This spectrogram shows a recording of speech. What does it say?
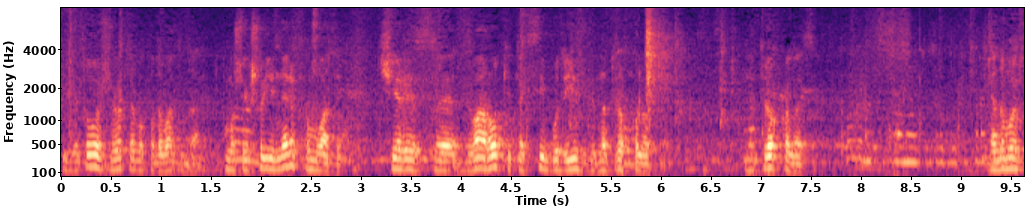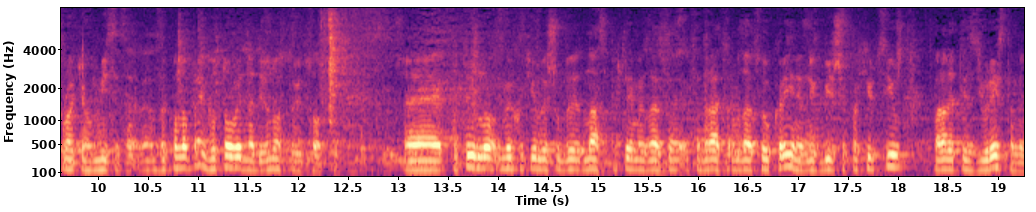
для того, що його треба подавати далі. Тому що якщо її не реформувати, через е, два роки таксі буде їздити на трьох колесах. На трьох колесах. Я думаю, протягом місяця. Законопроект готовий на 90%. Е, потрібно, ми хотіли, щоб нас підтримує зараз Федерація роботодавців України, в них більше фахівців, порадити з юристами,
